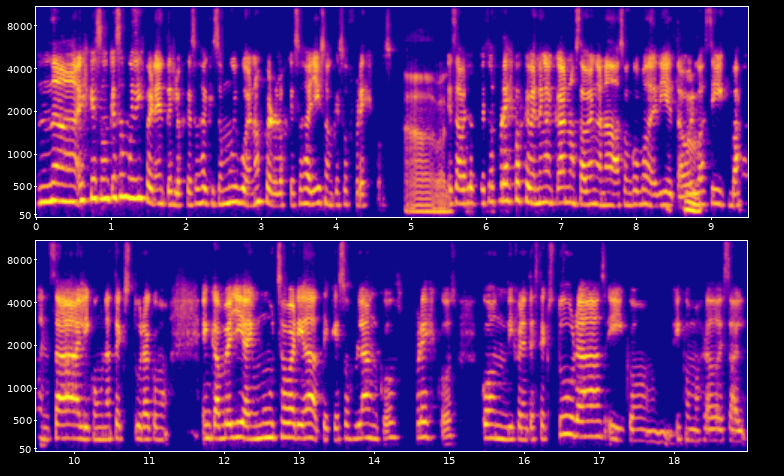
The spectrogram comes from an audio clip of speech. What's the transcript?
No, es que son quesos muy diferentes. Los quesos aquí son muy buenos, pero los quesos allí son quesos frescos. Ah, vale. ¿Sabes? Los quesos frescos que venden acá no saben a nada, son como de dieta o algo así, bajos en sal y con una textura como... En cambio allí hay mucha variedad de quesos blancos frescos con diferentes texturas y con, y con más grado de sal.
